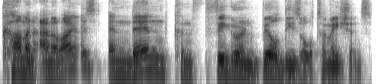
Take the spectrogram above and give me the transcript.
come and analyze and then configure and build these automations.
